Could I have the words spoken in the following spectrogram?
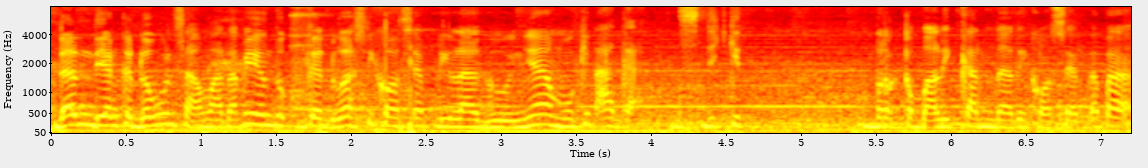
dan yang kedua pun sama tapi untuk kedua sih konsep di lagunya mungkin agak sedikit berkebalikan dari konsep apa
